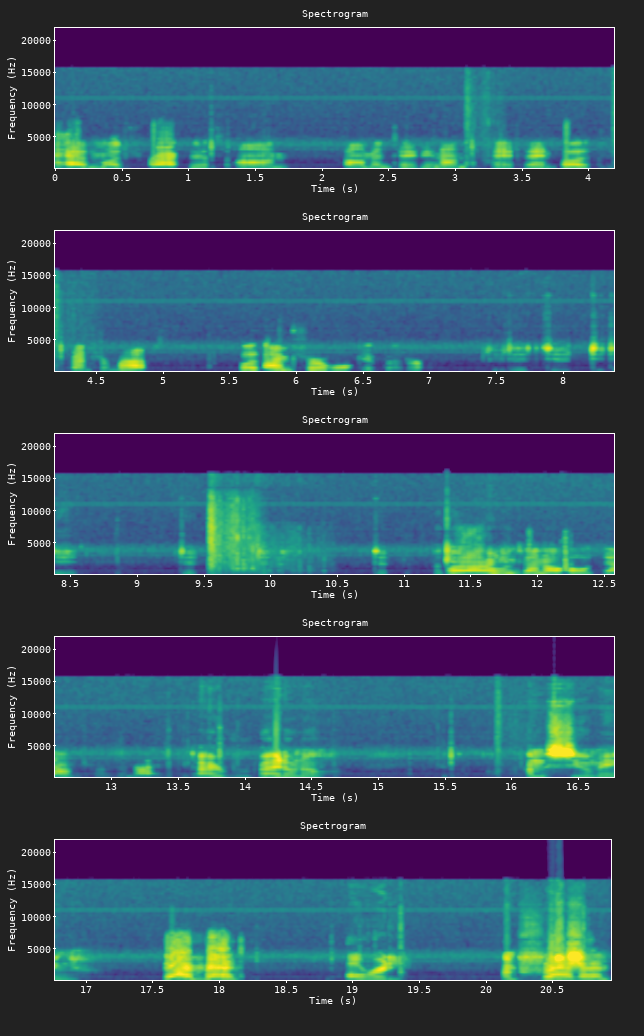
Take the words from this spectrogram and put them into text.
had much practice on commentating on anything but adventure maps, but I'm sure we'll get better. Okay, Where are I, we gonna hold down for the night? I, I don't know. I'm assuming Diamond! already. I'm pretty sure. Diamond!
